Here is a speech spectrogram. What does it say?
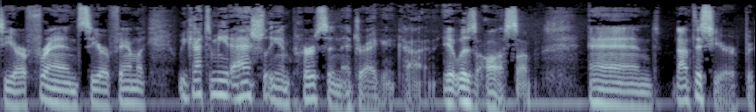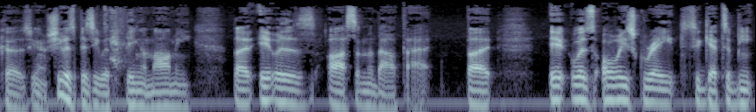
see our friends, see our family. We got to meet Ashley in person at Dragon Con. It was awesome. And not this year because, you know, she was busy with being a mommy, but it was awesome about that. But it was always great to get to be,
